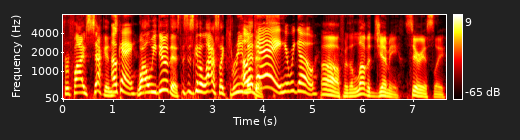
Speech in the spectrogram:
for five seconds. Okay. While we do this, this is gonna last like three minutes. Okay, here we go. Oh, for the love of Jimmy! Seriously,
